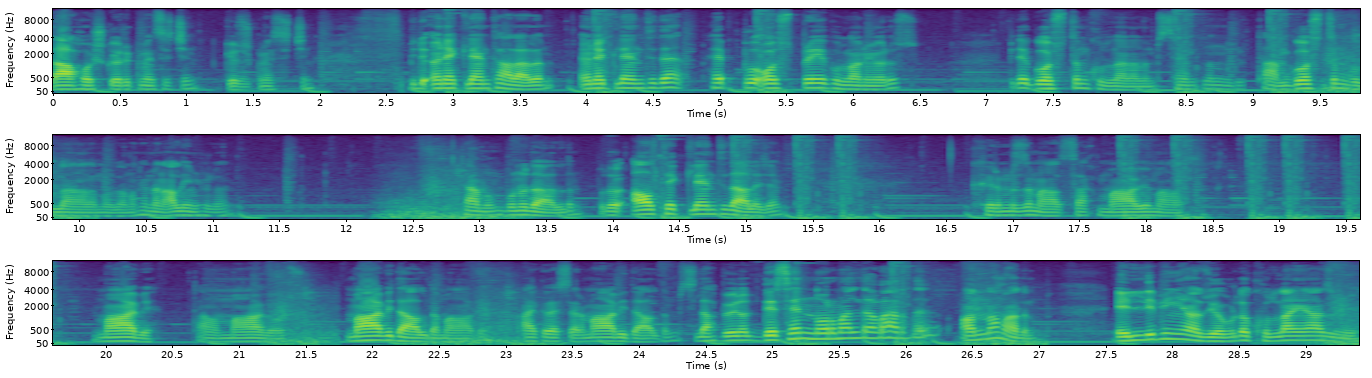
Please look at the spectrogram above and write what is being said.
Daha hoş gözükmesi için, gözükmesi için. Bir de ön eklenti alalım. Ön eklenti de hep bu Osprey'i kullanıyoruz. Bir de Ghost'um kullanalım. Sentinel... Tamam Ghost'um kullanalım o zaman. Hemen alayım şuradan. Tamam bunu da aldım. Bu da alt eklenti de alacağım. Kırmızı mı alsak, mavi mi alsak? Mavi. Tamam mavi olsun. Mavi de aldım abi. Arkadaşlar mavi de aldım. Silah böyle desen normalde vardı. Anlamadım. 50 bin yazıyor burada kullan yazmıyor.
